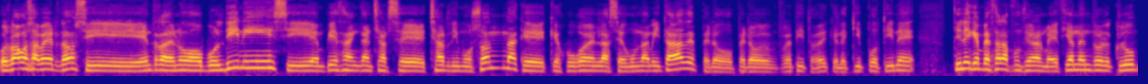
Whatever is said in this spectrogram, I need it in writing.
Pues vamos a ver, ¿no? Si entra de nuevo Buldini, si empieza a engancharse Charlie Musonda, que, jugó en la segunda mitad, pero, pero repito, ¿eh? que el equipo tiene, tiene que empezar a funcionar. Me decían dentro del club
